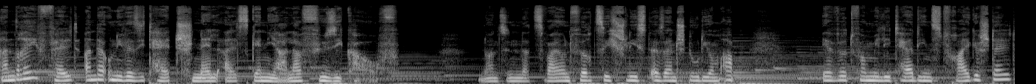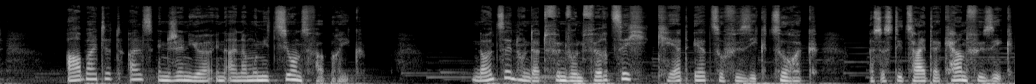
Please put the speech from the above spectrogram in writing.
Andrei fällt an der Universität schnell als genialer Physiker auf. 1942 schließt er sein Studium ab. Er wird vom Militärdienst freigestellt, arbeitet als Ingenieur in einer Munitionsfabrik. 1945 kehrt er zur Physik zurück. Es ist die Zeit der Kernphysik,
